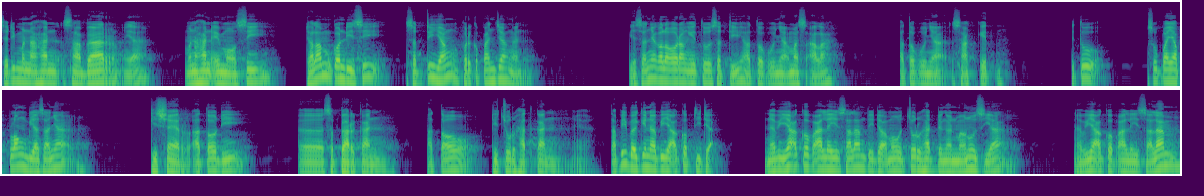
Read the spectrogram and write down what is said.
jadi menahan sabar ya, menahan emosi dalam kondisi sedih yang berkepanjangan. Biasanya kalau orang itu sedih atau punya masalah atau punya sakit itu supaya plong biasanya di-share atau disebarkan e, atau dicurhatkan ya. Tapi bagi Nabi Yakub tidak. Nabi Yakub alaihissalam tidak mau curhat dengan manusia. Nabi Yakub alaihissalam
